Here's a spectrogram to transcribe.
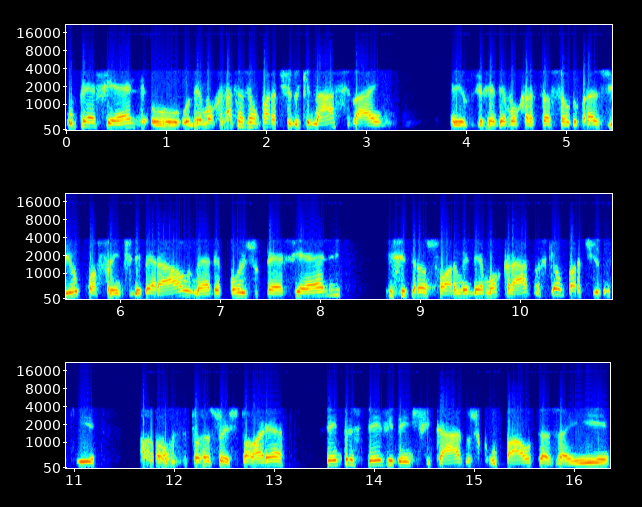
o PFL, o, o Democratas é um partido que nasce lá em período de redemocratização do Brasil, com a Frente Liberal, né, depois o PFL, e se transforma em Democratas, que é um partido que, ao longo de toda a sua história, sempre esteve identificados com pautas aí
